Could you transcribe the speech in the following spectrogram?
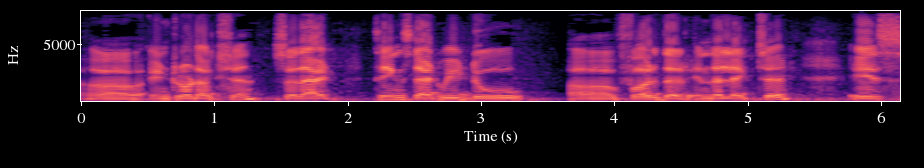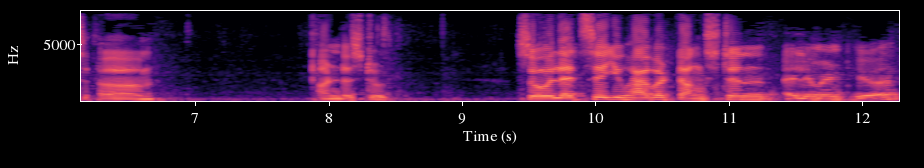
uh, introduction so that things that we do uh, further in the lecture is um, understood. So let's say you have a tungsten element here.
